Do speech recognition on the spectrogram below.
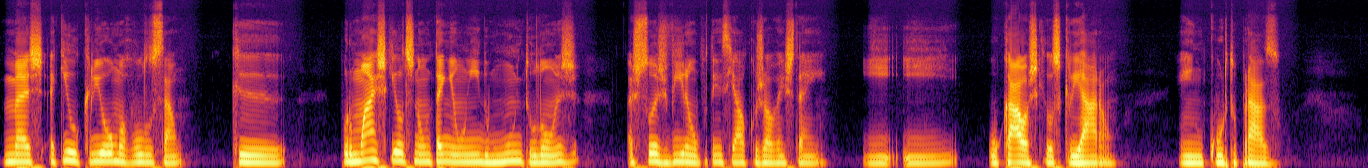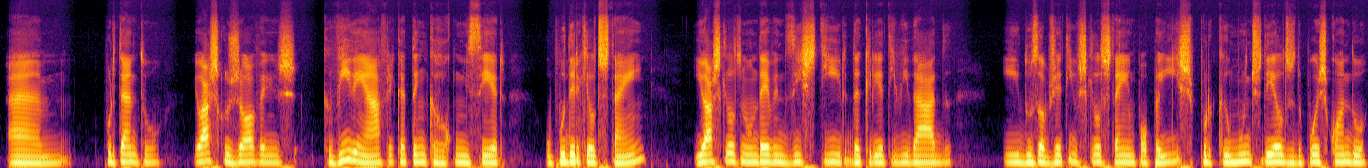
mas aquilo criou uma revolução que, por mais que eles não tenham ido muito longe, as pessoas viram o potencial que os jovens têm e, e o caos que eles criaram em curto prazo. Um, portanto, eu acho que os jovens que vivem em África têm que reconhecer o poder que eles têm e eu acho que eles não devem desistir da criatividade e dos objetivos que eles têm para o país, porque muitos deles, depois, quando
